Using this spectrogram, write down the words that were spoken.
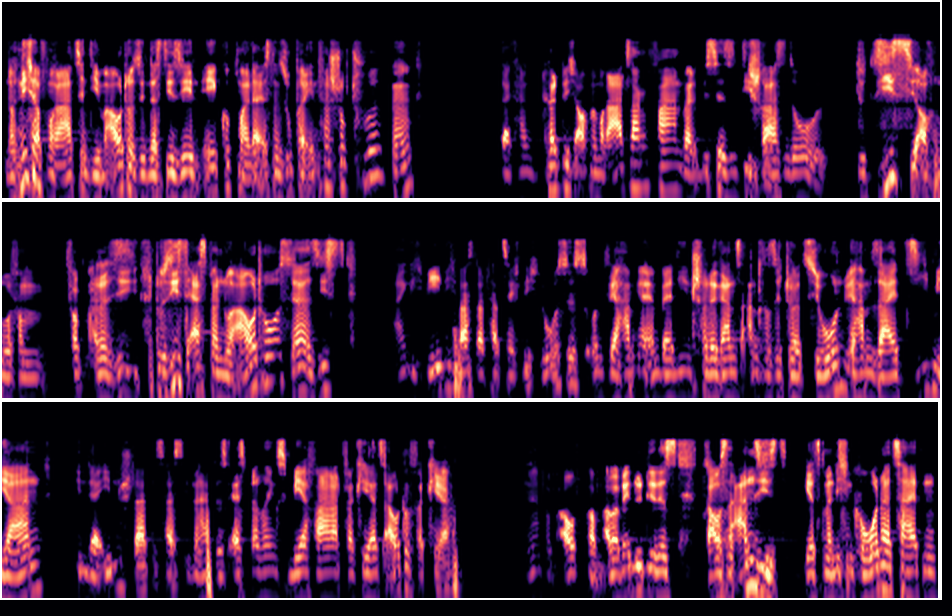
noch nicht auf dem Rad sind, die im Auto sind, dass die sehen, ey, guck mal, da ist eine super Infrastruktur. Ne? Da kann, könnte ich auch mit dem Rad langfahren, weil bisher sind die Straßen so, du siehst sie auch nur vom, vom also sie, du siehst erstmal nur Autos, ja, siehst eigentlich wenig, was da tatsächlich los ist. Und wir haben ja in Berlin schon eine ganz andere Situation. Wir haben seit sieben Jahren in der Innenstadt, das heißt innerhalb des S-Bahn-Rings, mehr Fahrradverkehr als Autoverkehr ja, vom Aufkommen. Aber wenn du dir das draußen ansiehst, jetzt mal nicht in Corona-Zeiten,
